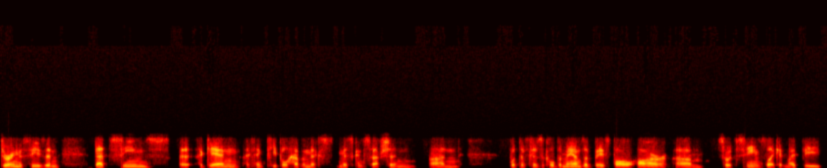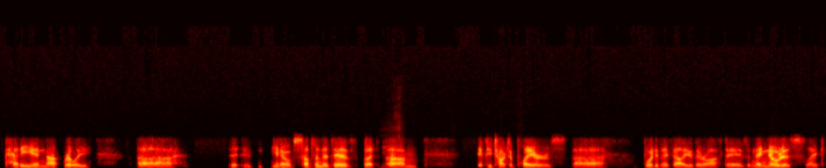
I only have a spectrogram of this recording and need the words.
during the season. That seems again, I think people have a mix, misconception on what the physical demands of baseball are. Um, so it seems like it might be petty and not really, uh, you know, substantive. But um, if you talk to players, uh, boy, do they value their off days, and they notice like,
